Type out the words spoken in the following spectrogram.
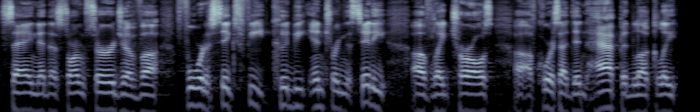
saying that the storm surge of uh, four to six feet could be entering the city of Lake Charles. Uh, of course, that didn't happen, luckily,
